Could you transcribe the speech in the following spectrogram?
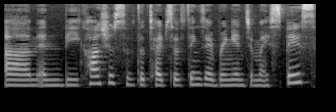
Um, and be conscious of the types of things I bring into my space.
